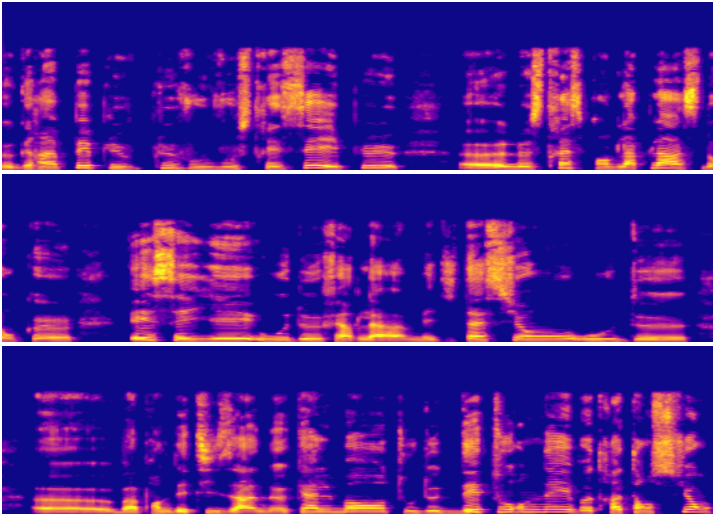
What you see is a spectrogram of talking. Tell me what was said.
grimper, plus, plus vous vous stressez et plus le stress prend de la place, donc essayez ou de faire de la méditation ou de euh, bah, prendre des tisanes calmantes ou de détourner votre attention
